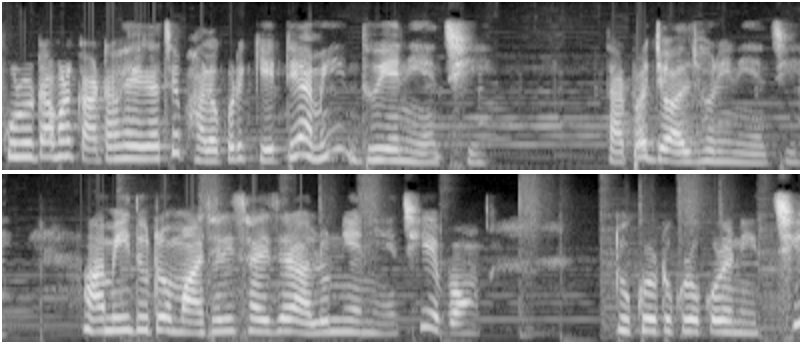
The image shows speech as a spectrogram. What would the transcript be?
পুরোটা আমার কাটা হয়ে গেছে, ভালো করে কেটে আমি ধুয়ে নিয়েছি। তারপর জল ঝরিয়ে নিয়েছি। আমি দুটো মাঝারি সাইজের আলু নিয়ে নিয়েছি এবং টুকরো টুকরো করে নিচ্ছি।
